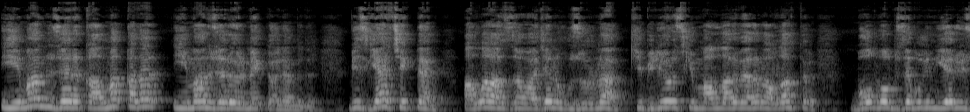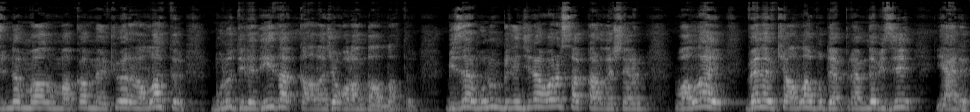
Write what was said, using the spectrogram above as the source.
iman üzere kalmak kadar iman üzere ölmek de önemlidir. Biz gerçekten Allah Azze ve Celle'nin huzuruna ki biliyoruz ki malları veren Allah'tır. Bol bol bize bugün yeryüzünden mal, makam, mevki veren Allah'tır. Bunu dilediği dakika alacak olan da Allah'tır. Bizler bunun bilincine varırsak kardeşlerim, vallahi velev ki Allah bu depremde bizi yani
